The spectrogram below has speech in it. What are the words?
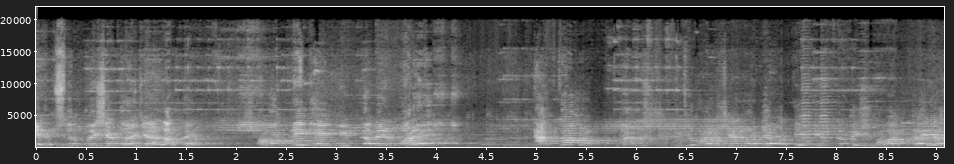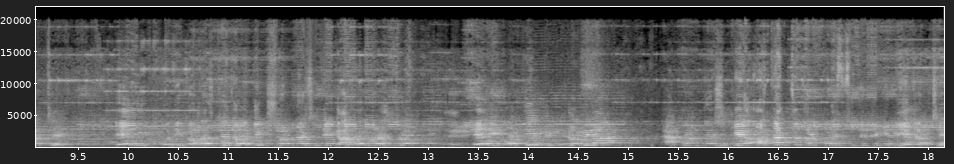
এটা শুধু পুলিশের ধৈর্য লাভ নাই। সামগ্রিক এই বিপ্লবের পরে এত মানুষ, কিছু মানুষের মধ্যে অতি বিপ্লবী স্বভাব তৈরি হচ্ছে। এই অধিক অবস্থিত অধিক সন্ত্রাসী যে রাষ্ট্র এই অতি বিপ্লবীরা এখন দেশকে অকার্যকর পরিস্থিতি থেকে নিয়ে যাচ্ছে।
